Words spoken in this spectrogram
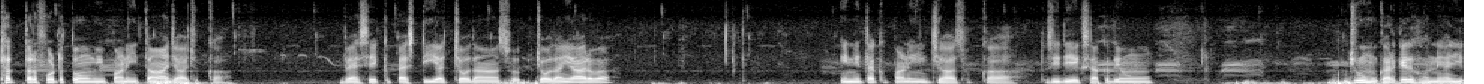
13978 ਫੁੱਟ ਤੋਂ ਵੀ ਪਾਣੀ ਤਾਂ ਜਾ ਚੁੱਕਾ। ਵੈਸੇ ਕਪੈਸਿਟੀ ਆ 1400 14000 ਵਾ। ਇੰਨੇ ਤੱਕ ਪਾਣੀ ਜਾ ਚੁੱਕਾ। ਤੁਸੀਂ ਦੇਖ ਸਕਦੇ ਹੋ। ਜ਼ੂਮ ਕਰਕੇ ਦਿਖਾਉਂਦੇ ਆ ਜੀ।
